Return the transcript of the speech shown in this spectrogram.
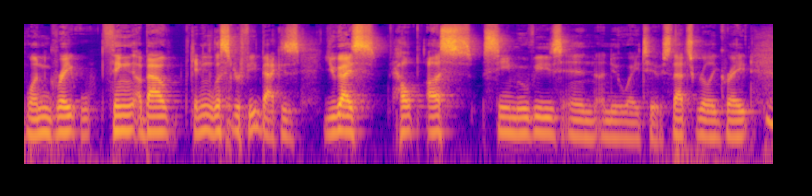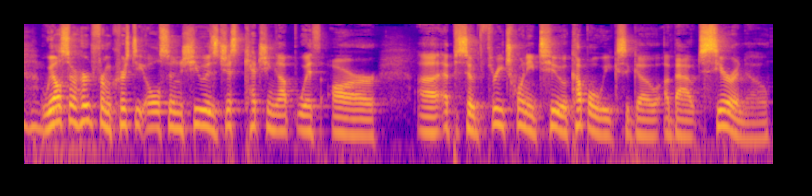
one great thing about getting listener feedback is you guys help us see movies in a new way too. So that's really great. We also heard from Christy Olson. She was just catching up with our uh, episode 322 a couple weeks ago about Cyrano.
